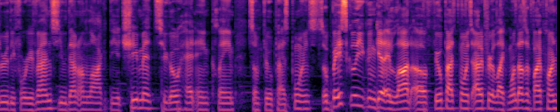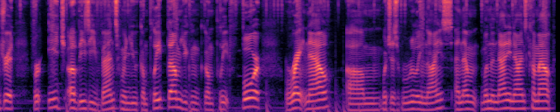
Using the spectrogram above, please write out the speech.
through the four events you then unlock the achievement to go ahead and claim some field pass points. So basically you can get a lot of field pass points out of here like 1500 for each of these events. When you complete them you can complete four right now um, which is really nice. And then when the 99s come out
